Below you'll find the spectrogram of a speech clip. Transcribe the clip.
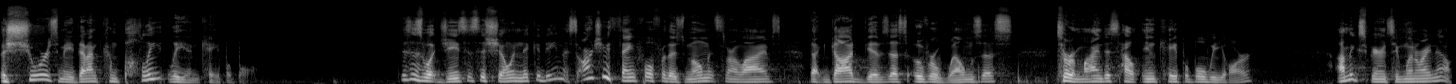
assures me that I'm completely incapable. This is what Jesus is showing Nicodemus. Aren't you thankful for those moments in our lives that God gives us, overwhelms us, to remind us how incapable we are? I'm experiencing one right now.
